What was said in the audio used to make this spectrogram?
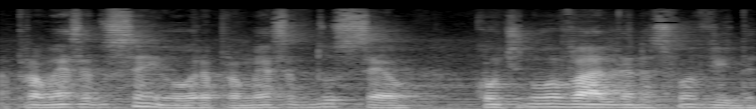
a promessa do Senhor, a promessa do céu, continua válida na sua vida.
